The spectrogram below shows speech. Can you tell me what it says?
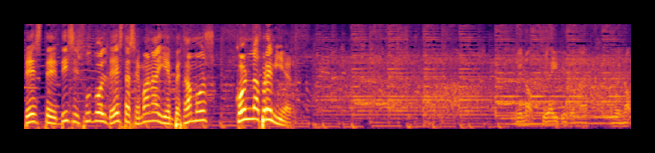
de este This is Football de esta semana y empezamos con la Premier. We're not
